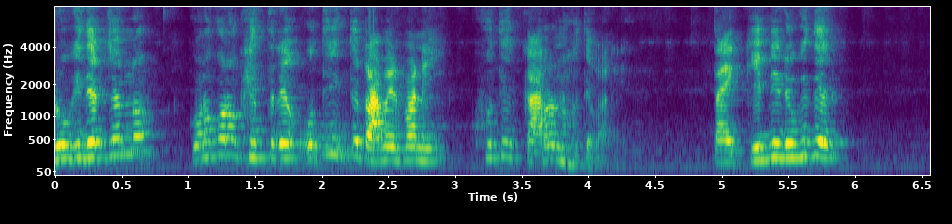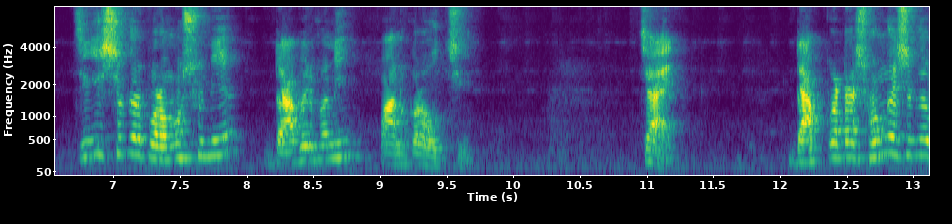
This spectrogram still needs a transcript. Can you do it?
রোগীদের জন্য কোনো কোনো ক্ষেত্রে অতিরিক্ত ডাবের পানি ক্ষতির কারণ হতে পারে। তাই কিডনি রোগীদের চিকিৎসকের পরামর্শ নিয়ে ডাবের পানি পান করা উচিত। চার, ডাব কাটার সঙ্গে সঙ্গে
